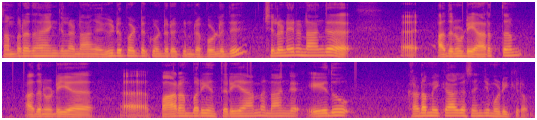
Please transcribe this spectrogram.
சம்பிரதாயங்களில் நாங்கள் ஈடுபட்டு கொண்டிருக்கின்ற பொழுது சில நேரம் நாங்கள் அதனுடைய அர்த்தம் அதனுடைய பாரம்பரியம் தெரியாமல் நாங்கள் ஏதோ கடமைக்காக செஞ்சு முடிக்கிறோம்.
